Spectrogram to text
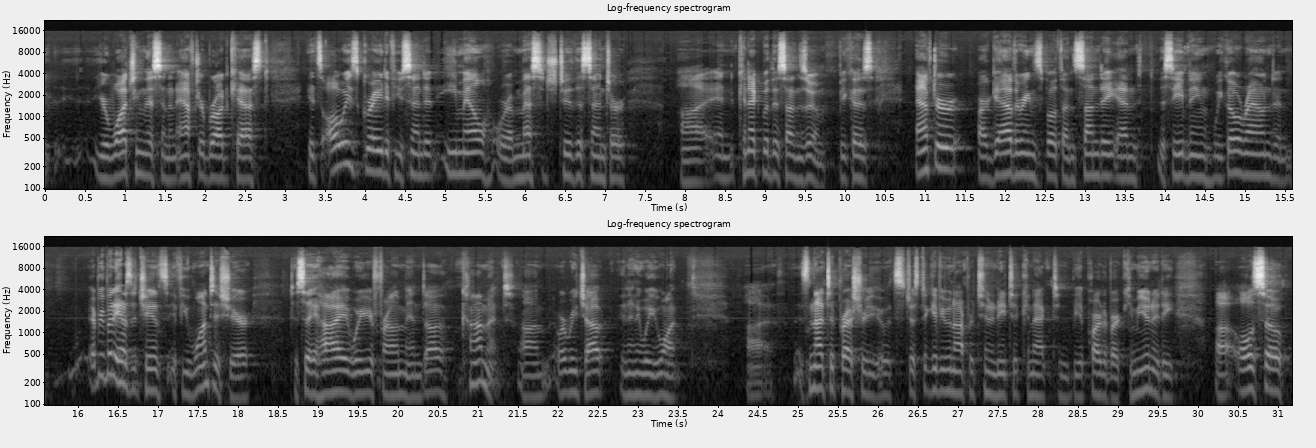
you're watching this in an after broadcast, it's always great if you send an email or a message to the center uh, and connect with us on Zoom because after our gatherings, both on Sunday and this evening, we go around and everybody has a chance, if you want to share, to say hi, where you're from, and uh, comment um, or reach out in any way you want. Uh, it's not to pressure you, it's just to give you an opportunity to connect and be a part of our community. Uh, also,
